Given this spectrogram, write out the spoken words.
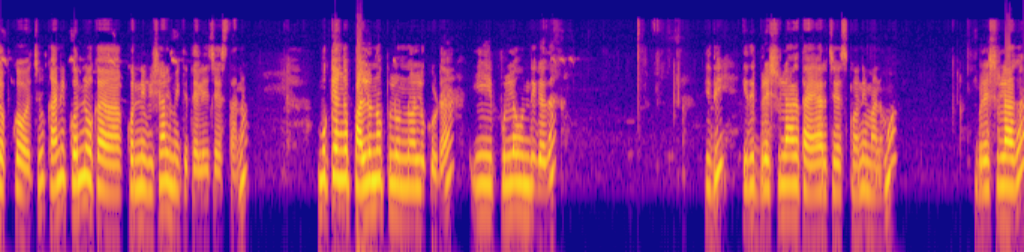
చెప్పుకోవచ్చు. కానీ కొన్ని ఒక కొన్ని విషయాలు మీకు తెలియజేస్తాను. ముఖ్యంగా పళ్ళు నొప్పులు ఉన్నోళ్ళు కూడా ఈ పుల్ల ఉంది కదా? ఇది ఇది బ్రష్ లాగా తయారు చేసుకొని మనము బ్రష్ లాగా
